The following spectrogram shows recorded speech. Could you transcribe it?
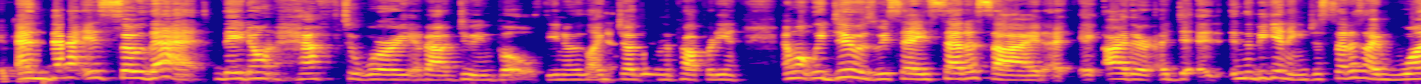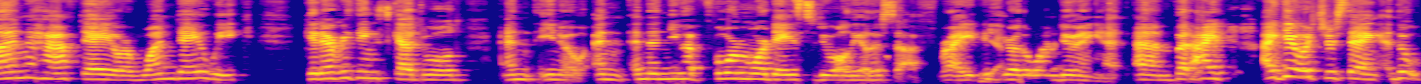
Okay. And that is so that they don't have to worry about doing both, you know, like yeah. juggling the property. And, and what we do is we say, set aside a, a, either a, uh, in the beginning, just set aside one half day or one day a week get everything scheduled and you know and and then you have four more days to do all the other stuff right? If yeah. you're the one doing it. Um, but i i get what you're saying. The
